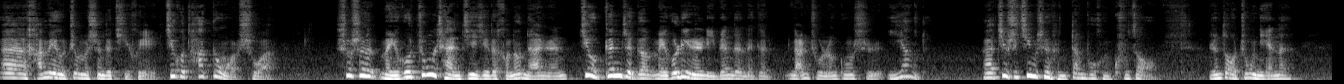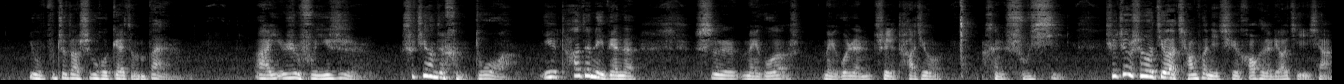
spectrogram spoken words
呃，还没有这么深的体会。结果她跟我说啊，说是美国中产阶级的很多男人就跟这个《美国丽人》里边的那个男主人公是一样的，啊，就是精神很淡薄、很枯燥，人到中年呢，又不知道生活该怎么办，啊，日复一日，是这样的很多啊。因为他在那边呢，是美国。美国人，所以他就很熟悉。其实这时候就要强迫你去好好的了解一下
